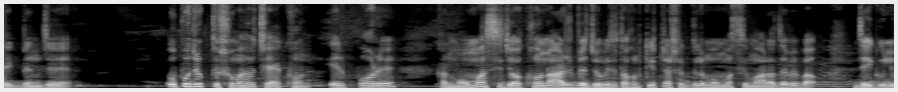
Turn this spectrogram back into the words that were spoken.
দেখবেন যে উপযুক্ত সময় হচ্ছে এখন। এরপরে কারণ মৌমাছি যখন আসবে জমিতে, তখন কীটনাশক দিলে মৌমাছি মারা যাবে বা যেইগুলি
